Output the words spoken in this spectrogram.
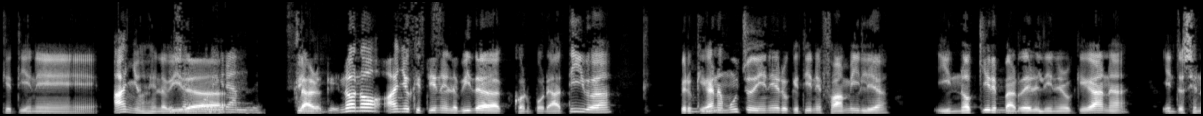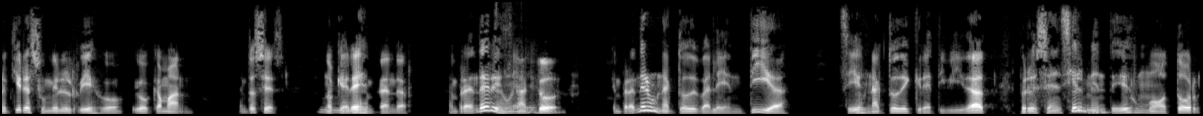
que tiene años en la vida. grande. Claro, que, no, no, años que tiene en la vida corporativa, pero que gana mucho dinero, que tiene familia y no quiere perder el dinero que gana y entonces no quiere asumir el riesgo. Digo, come on. Entonces, no querés emprender. Emprender es un acto, emprender es un acto de valentía, sí, es un acto de creatividad, pero esencialmente es un motor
